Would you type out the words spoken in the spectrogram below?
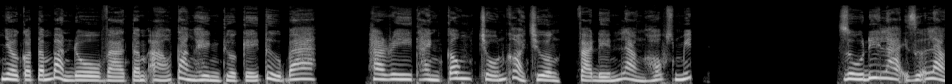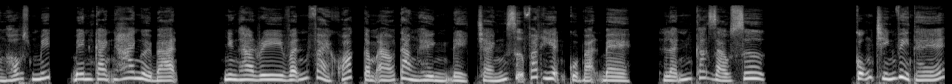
Nhờ có tấm bản đồ và tấm áo tàng hình thừa kế từ ba, Harry thành công trốn khỏi trường và đến làng Hogsmeade. Dù đi lại giữa làng Hogsmeade bên cạnh hai người bạn, nhưng Harry vẫn phải khoác tấm áo tàng hình để tránh sự phát hiện của bạn bè lẫn các giáo sư. Cũng chính vì thế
